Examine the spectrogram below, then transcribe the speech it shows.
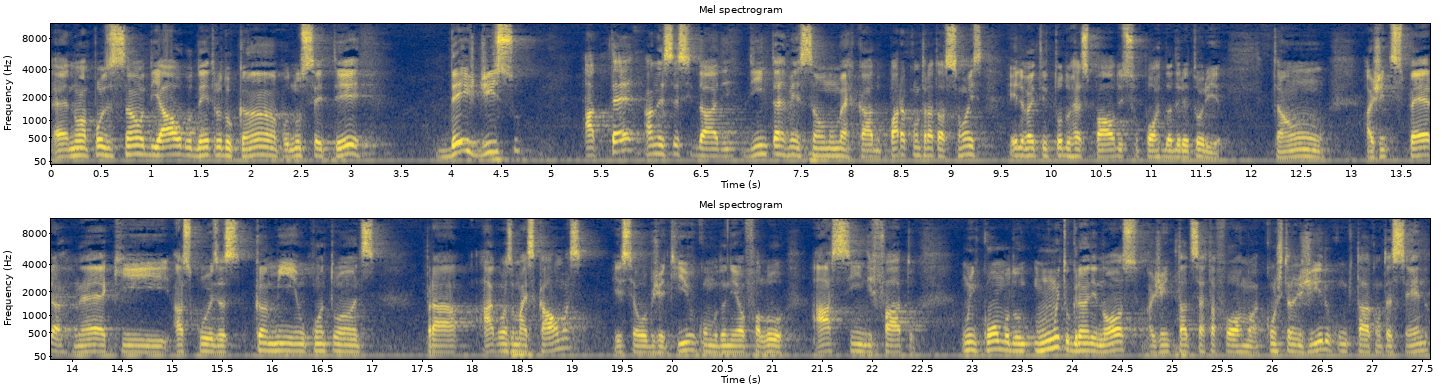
é, numa posição de algo dentro do campo, no CT, desde isso até a necessidade de intervenção no mercado para contratações, ele vai ter todo o respaldo e suporte da diretoria. Então, a gente espera né, que as coisas caminhem o quanto antes para águas mais calmas. Esse é o objetivo. Como o Daniel falou, há sim, de fato, um incômodo muito grande nosso. A gente está, de certa forma, constrangido com o que está acontecendo,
